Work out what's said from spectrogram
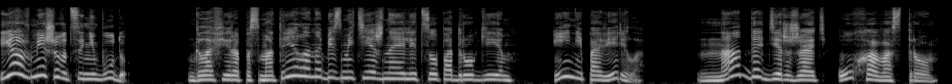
Я вмешиваться не буду». Глафира посмотрела на безмятежное лицо подруги и не поверила. «Надо держать ухо востро».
